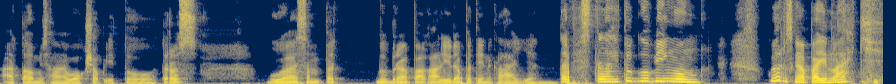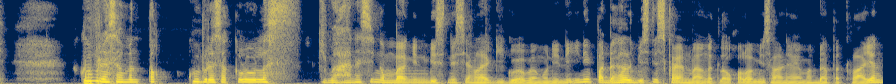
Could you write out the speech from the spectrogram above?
atau misalnya workshop itu. Terus gue sempet beberapa kali dapetin klien. Tapi setelah itu gue bingung gue harus ngapain lagi? Gue berasa mentok gue berasa kelulus gimana sih ngembangin bisnis yang lagi gue bangun ini? Ini padahal bisnis keren banget loh. Kalau misalnya emang dapat klien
